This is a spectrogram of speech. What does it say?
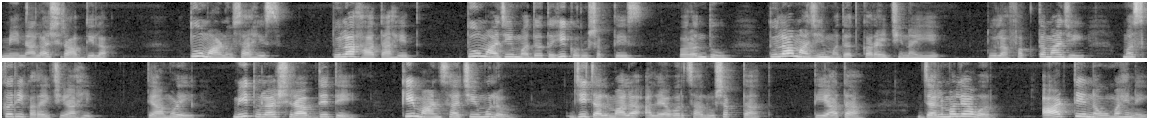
मीनाला श्राप दिला. तू माणूस आहेस. तुला हात आहेत. तू माझी मदतही करू शकतेस. परंतु तुला माझी मदत करायची नाही आहे तुला फक्त माझी मस्करी करायची आहे. त्यामुळे मी तुला श्राप देते की माणसाची मुलं जी जन्माला आल्यावर चालू शकतात ती आता जन्मल्यावर आठ ते नऊ महिने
